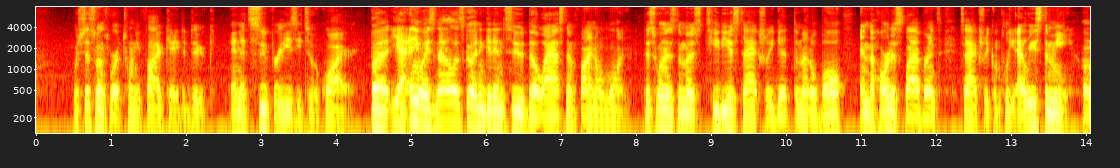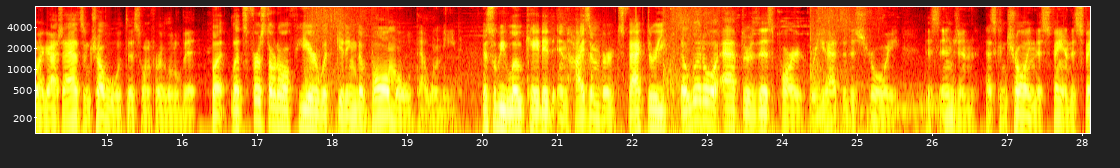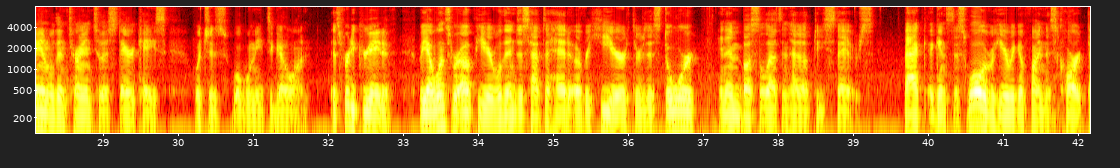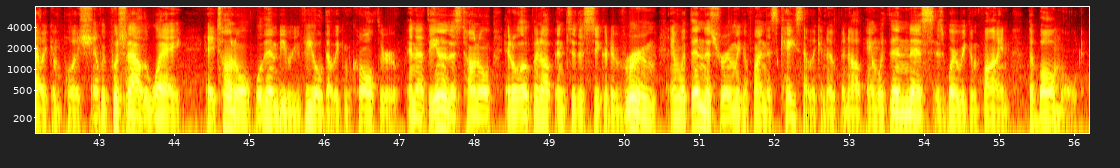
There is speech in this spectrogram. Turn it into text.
Which this one's worth 25k to Duke. And it's super easy to acquire. But yeah, anyways, now let's go ahead and get into the last and final one. This one is the most tedious to actually get the metal ball and the hardest labyrinth to actually complete, at least to me. Oh my gosh, I had some trouble with this one for a little bit. But let's first start off here with getting the ball mold that we'll need. This will be located in Heisenberg's factory, a little after this part where you have to destroy this engine that's controlling this fan. This fan will then turn into a staircase, which is what we'll need to go on. It's pretty creative. But yeah, once we're up here, we'll then just have to head over here through this door and then bust the left and head up these stairs. Back against this wall over here, we can find this cart that we can push, and if we push it out of the way, a tunnel will then be revealed that we can crawl through. And at the end of this tunnel, it'll open up into this secretive room, and within this room we can find this case that we can open up, and within this is where we can find the ball mold.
